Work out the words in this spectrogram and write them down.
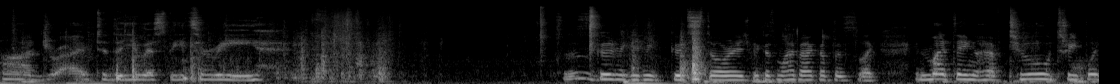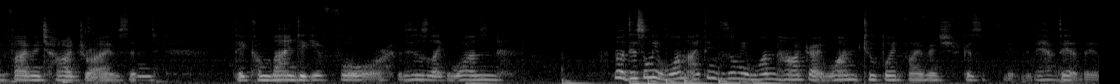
hard drive to the USB 3. So this is going to give me good storage because my backup is like, in my thing I have two 3.5 inch hard drives and they combine to give four. This is like one, No, there's only one. I think there's only one hard drive, one 2.5 inch, because they have the the,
